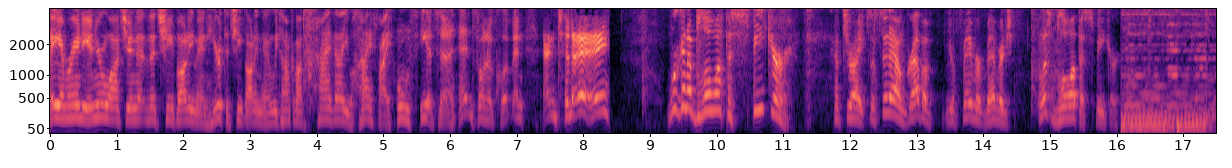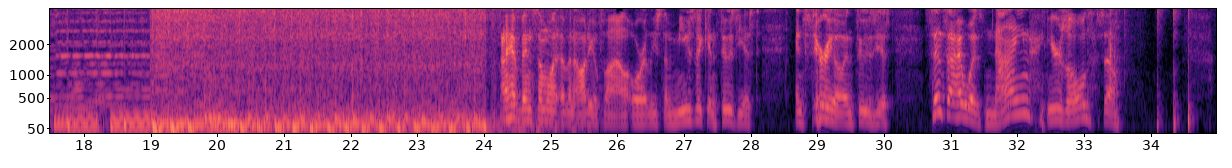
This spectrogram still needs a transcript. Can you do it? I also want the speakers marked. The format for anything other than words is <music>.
Speaker 1: Hey, I'm Randy, and you're watching The Cheap Audio Man. Here at The Cheap Audio Man, we talk about high value hi fi home theater and headphone equipment. And today, we're gonna blow up a speaker. <laughs> That's right. So sit down, grab a, your favorite beverage, and let's blow up a speaker. I have been somewhat of an audiophile, or at least a music enthusiast and stereo enthusiast since I was nine years old. So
